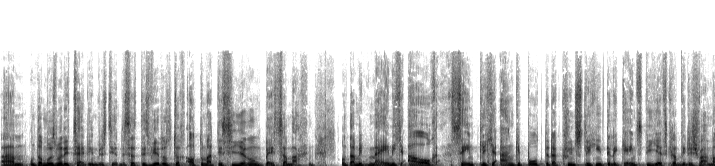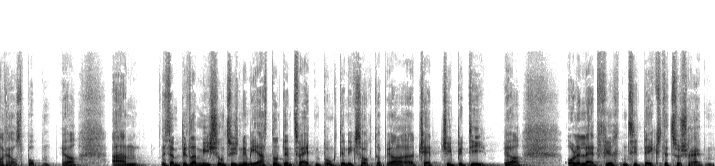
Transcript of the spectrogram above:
Ähm, und da muss man die Zeit investieren. Das heißt, das wird uns durch Automatisierung Automatisierung besser machen. Und damit meine ich auch sämtliche Angebote der künstlichen Intelligenz, die jetzt gerade wie die Schwammerl rauspoppen. Ja? Ähm, ist ein bisschen eine Mischung zwischen dem ersten und dem zweiten Punkt, den ich gesagt habe. Ja? Chat GPT. Ja? Alle Leute fürchten sie, Texte zu schreiben.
